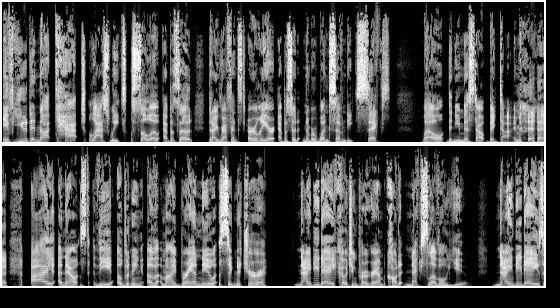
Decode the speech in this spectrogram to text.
if you did not catch last week's solo episode that I referenced earlier, episode number 176, well, then you missed out big time. I announced the opening of my brand new signature 90 day coaching program called Next Level You. 90 days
